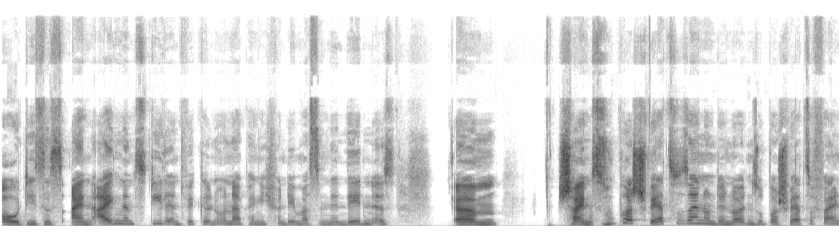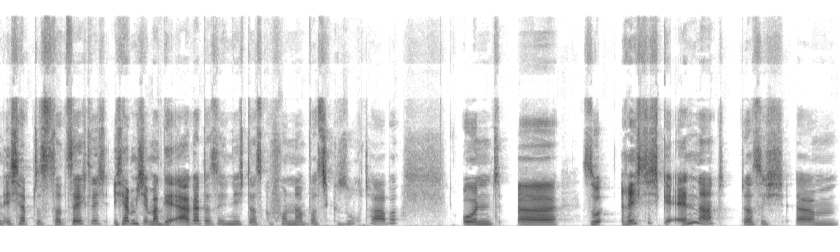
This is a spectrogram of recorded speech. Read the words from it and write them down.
Oh, dieses einen eigenen Stil entwickeln, unabhängig von dem, was in den Läden ist, ähm, scheint super schwer zu sein und den Leuten super schwer zu fallen. Ich habe das tatsächlich, ich habe mich immer geärgert, dass ich nicht das gefunden habe, was ich gesucht habe. Und äh, so richtig geändert, dass ich ähm,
